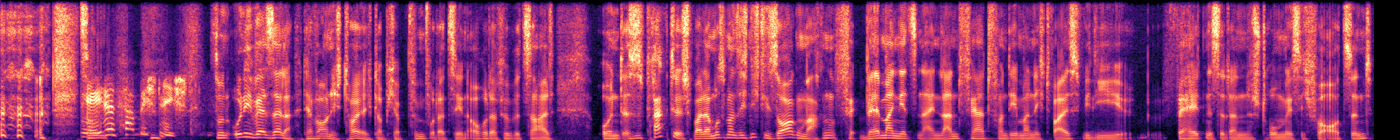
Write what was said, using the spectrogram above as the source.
so, Nee, das habe ich nicht. so ein universeller. Der war auch nicht teuer. Ich glaube, ich habe fünf oder zehn Euro dafür bezahlt. Und es ist praktisch, weil da muss man sich nicht die Sorgen machen, wenn man jetzt in ein Land fährt, von dem man nicht weiß, wie die Verhältnisse dann strommäßig vor Ort sind.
